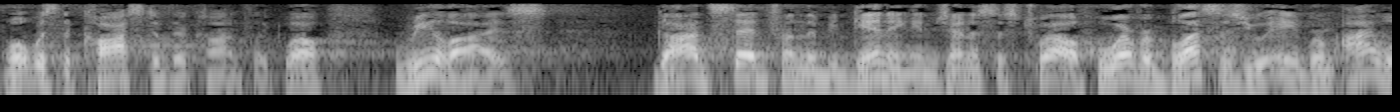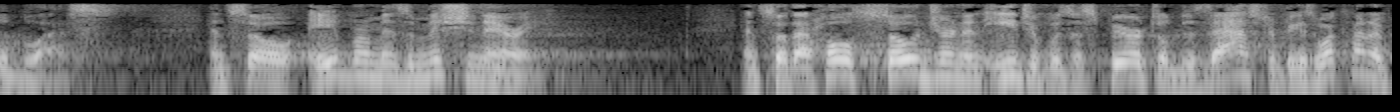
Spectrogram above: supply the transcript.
What was the cost of their conflict? Well, realize God said from the beginning in Genesis 12, Whoever blesses you, Abram, I will bless. And so Abram is a missionary. And so that whole sojourn in Egypt was a spiritual disaster because what kind of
